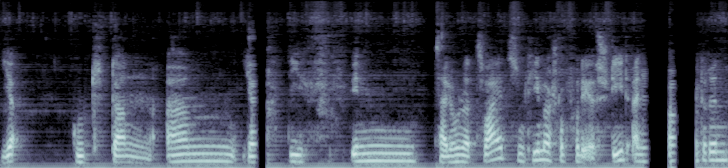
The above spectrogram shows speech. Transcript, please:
Ja, gut, dann, ähm, ja, die in Zeile 102 zum Thema Stopp VDS steht eine Frage drin.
